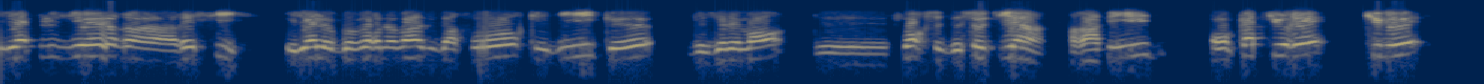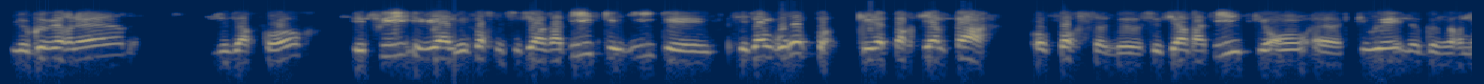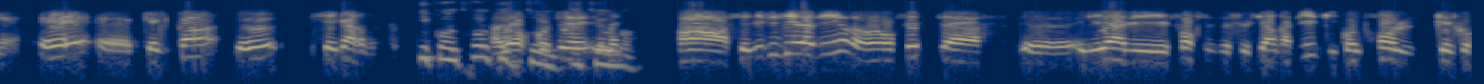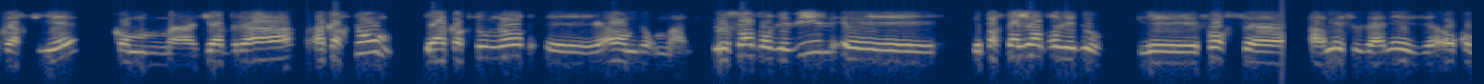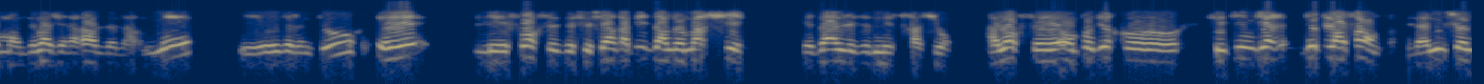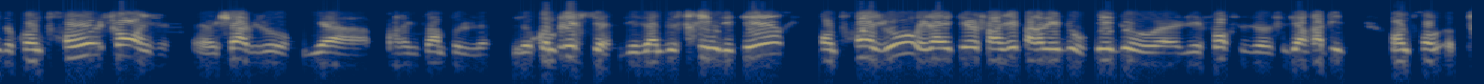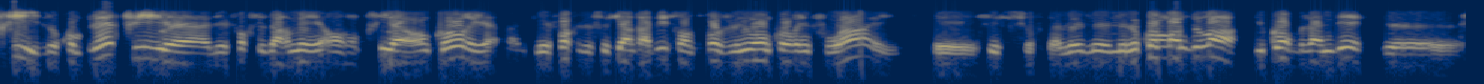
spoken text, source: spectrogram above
il y a plusieurs euh, récits. Il y a le gouvernement de Darfour qui dit que des éléments de forces de soutien rapide ont capturé, tué le gouverneur de Darfour. Et puis, il y a une force de soutien rapide qui dit que c'est un groupe qui n'appartient pas aux forces de soutien rapide qui ont euh, tué le gouverneur. Et euh, quelqu'un de ses gardes. Qui contrôle Alors, Khartoum côté actuellement Ah, c'est difficile à dire. En fait, euh, euh, il y a les forces de soutien rapide qui contrôlent quelques quartiers, comme à Djabra, à Khartoum, et à Khartoum Nord et à Omdurman. Le centre de ville est, est partagé entre les deux. Les forces euh, armées soudanaises au commandement général de l'armée et aux alentours, et les forces de soutien rapide dans le marché et dans les administrations. Alors, on peut dire que c'est une guerre déplaçante. La notion de contrôle change euh, chaque jour. Il y a, par exemple, le, le complexe des industries militaires. En trois jours, il a été changé par les deux. Les deux, euh, les forces de soutien rapide ont pris le complexe, puis euh, les forces armées ont pris encore, et les forces de soutien rapide sont revenues encore une fois. Et, c'est. Le, commandement du corps blindé de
